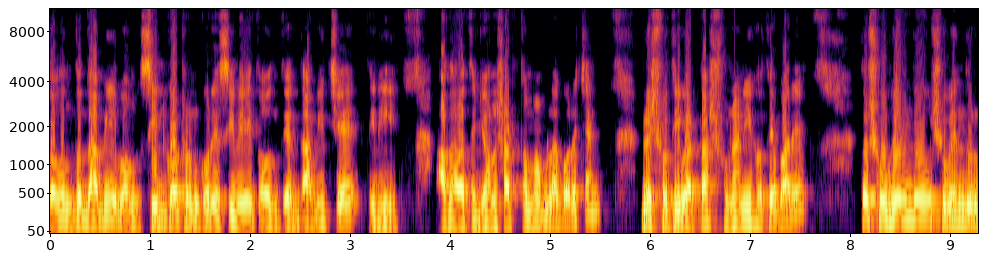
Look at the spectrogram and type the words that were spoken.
তদন্ত দাবি এবং সিট গঠন করে সিবিআই তদন্তের দাবি চেয়ে তিনি আদালতে জনস্বার্থ মামলা করেছেন। বৃহস্পতিবার তার শুনানি হতে পারে। তো শুভেন্দু, শুভেন্দুর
